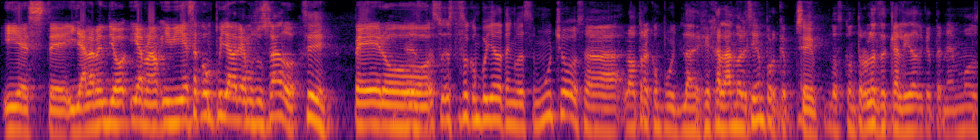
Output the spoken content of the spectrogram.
y, este, y ya la vendió. Y, Abraham, y esa compu ya la habíamos usado. Sí. Pero... Esta, esta compu ya la tengo hace mucho. O sea, la otra compu la dejé jalando al 100 porque pues, Sí. los controles de calidad que tenemos.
